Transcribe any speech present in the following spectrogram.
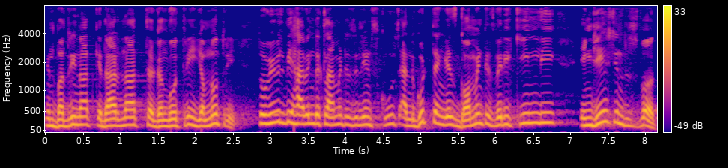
in Badrinath, Kedarnath, Gangotri, Yamunotri. So we will be having the climate resilient schools and the good thing is government is very keenly engaged in this work.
